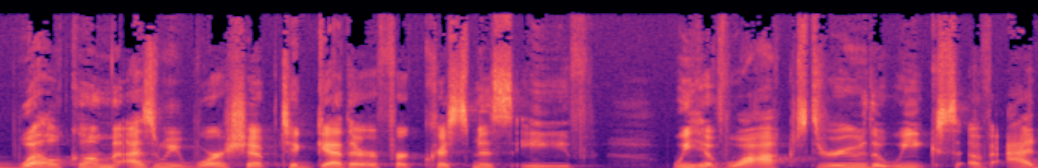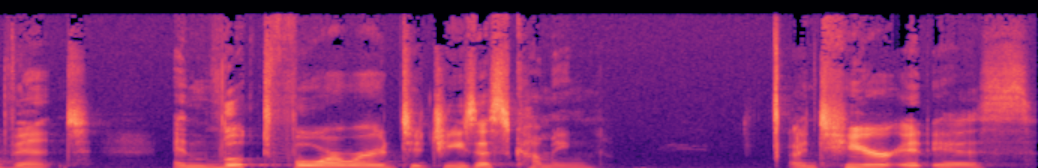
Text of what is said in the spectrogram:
Welcome as we worship together for Christmas Eve. We have walked through the weeks of Advent and looked forward to Jesus coming. And here it is,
